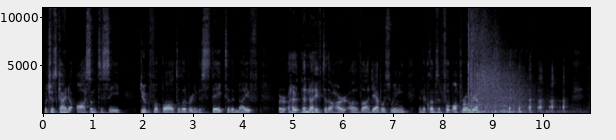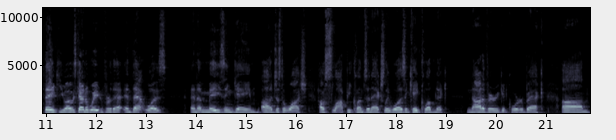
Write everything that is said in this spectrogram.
which was kind of awesome to see. Duke football delivering the stake to the knife, or, or the knife to the heart of uh, Dabo Swinney and the Clemson football program. Thank you. I was kind of waiting for that, and that was an amazing game. Uh, just to watch how sloppy Clemson actually was, and Cade Klubnik, not a very good quarterback. Um,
